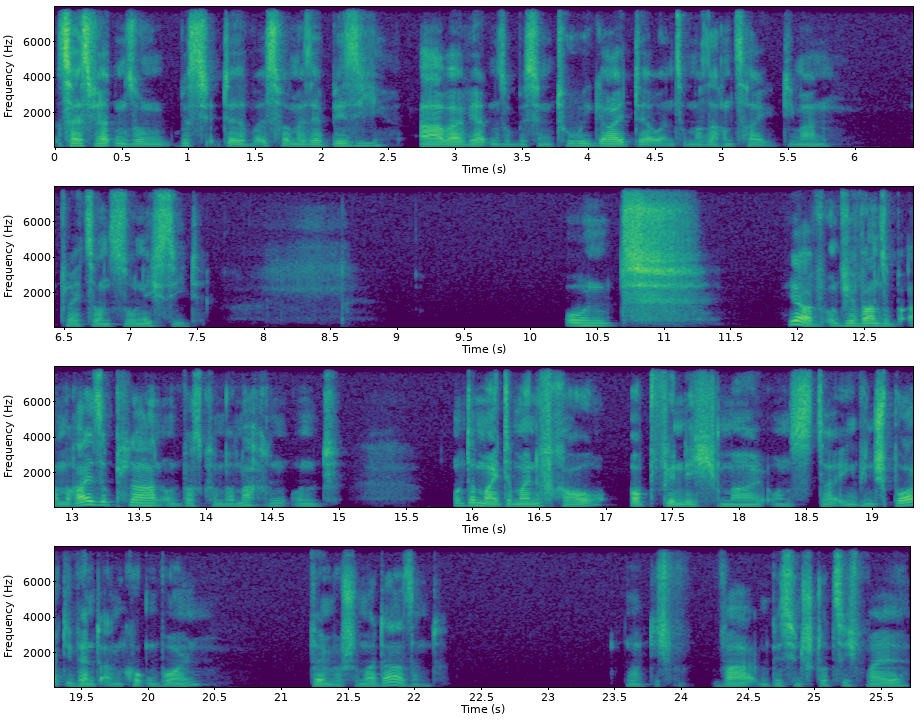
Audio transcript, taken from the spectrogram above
Das heißt, wir hatten so ein bisschen, der ist zwar immer sehr busy, aber wir hatten so ein bisschen Touri-Guide, der uns immer Sachen zeigt, die man vielleicht sonst so nicht sieht. Und ja, und wir waren so am Reiseplan und was können wir machen und und da meinte meine Frau, ob wir nicht mal uns da irgendwie ein Sportevent angucken wollen, wenn wir schon mal da sind. Und ich war ein bisschen stutzig, weil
